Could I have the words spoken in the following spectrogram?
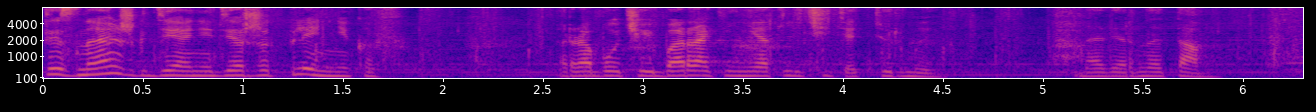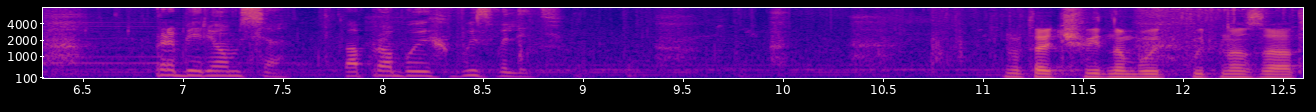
Ты знаешь, где они держат пленников? Рабочие бараки не отличить от тюрьмы. Наверное, там. Проберемся. Попробую их вызволить. Это, очевидно, будет путь назад.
